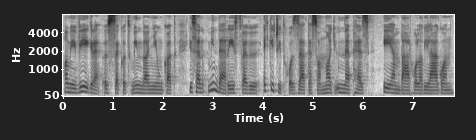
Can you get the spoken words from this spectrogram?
ami végre összeköt mindannyiunkat, hiszen minden résztvevő egy kicsit hozzátesz a nagy ünnephez, éljen bárhol a világon.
